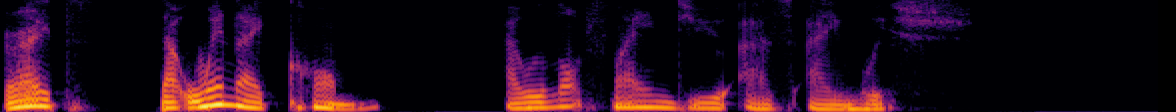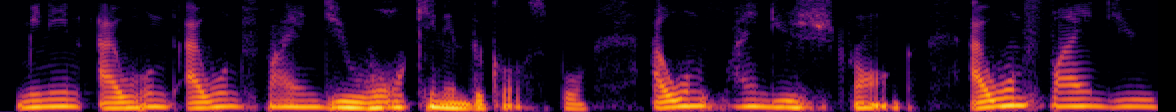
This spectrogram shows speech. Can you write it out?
right, that when I come, I will not find you as I wish. Meaning I won't I won't find you walking in the gospel. I won't find you strong. I won't find you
